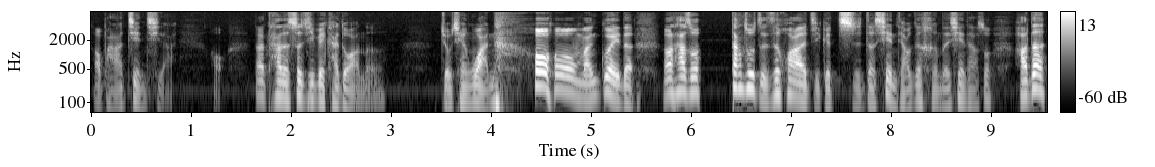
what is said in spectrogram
然后把它建起来。好，那他的设计费开多少呢？九千万，吼 吼，蛮贵的。然后他说，当初只是画了几个直的线条跟横的线条，说好的，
